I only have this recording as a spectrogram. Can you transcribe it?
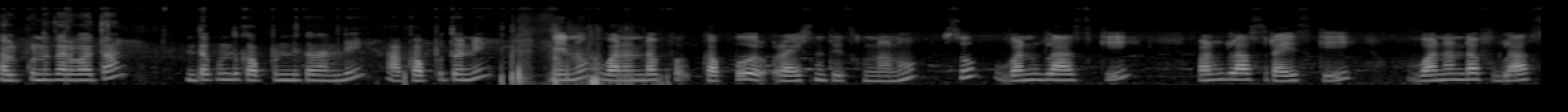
కలుపుకున్న తర్వాత ఇంతకుముందు కప్పు ఉంది కదండి ఆ కప్పుతోని నేను వన్ అండ్ హాఫ్ కప్పు రైస్ని తీసుకున్నాను. సో వన్ గ్లాస్కి వన్ గ్లాస్ రైస్కి one and half glass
